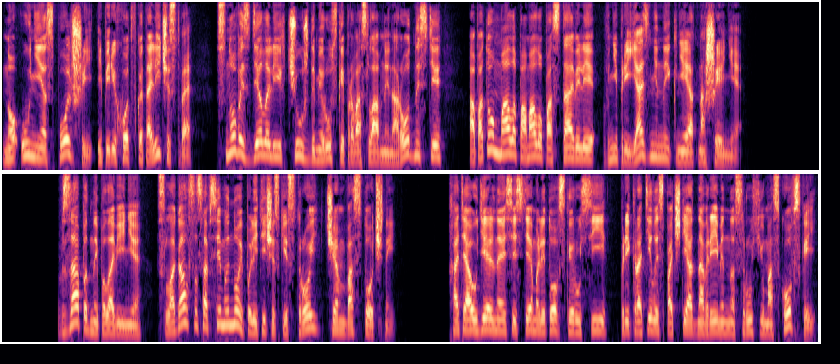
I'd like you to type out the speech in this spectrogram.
Но уния с Польшей и переход в католичество снова сделали их чуждыми русской православной народности, а потом мало-помалу поставили в неприязненные к ней отношения. В западной половине слагался совсем иной политический строй, чем в восточной. Хотя удельная система Литовской Руси прекратилась почти одновременно с Русью Московской,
